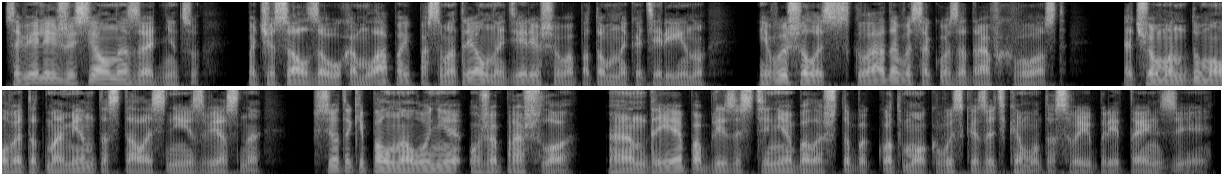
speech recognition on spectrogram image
Савелий же сел на задницу, почесал за ухом лапой, посмотрел на Дерешева, потом на Катерину и вышел из склада, высоко задрав хвост. О чем он думал в этот момент, осталось неизвестно. Все-таки полнолуние уже прошло, а Андрея поблизости не было, чтобы кот мог высказать кому-то свои претензии.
